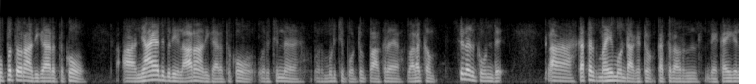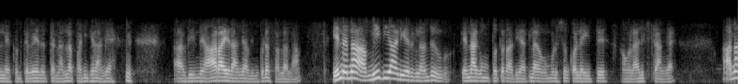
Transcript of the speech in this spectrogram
முப்பத்தோராம் அதிகாரத்துக்கும் நியாயாதிபதிகள் ஆறாம் அதிகாரத்துக்கும் ஒரு சின்ன ஒரு முடிச்சு போட்டு பார்க்குற வழக்கம் சிலருக்கு உண்டு. கத்தருக்கு மயம் உண்டாகட்டும். கத்தர் அவர்களுடைய கைகளில் கொடுத்த வேதத்தை நல்லா படிக்கிறாங்க. அப்படின்னு ஆராயிறாங்க அப்படின்னு கூட சொல்லலாம். என்னன்னா மீதியானியர்கள் வந்து என்னாகும் முப்பத்தோராம் அதிகாரத்துல அவங்க முழுசும் கொள்ளையிட்டு அவங்கள அழிச்சிட்டாங்க. ஆனா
